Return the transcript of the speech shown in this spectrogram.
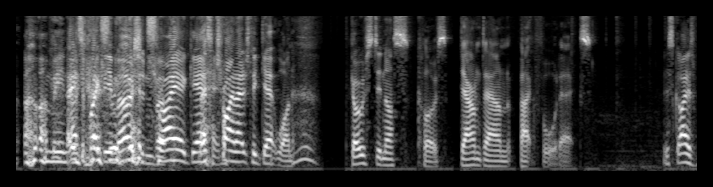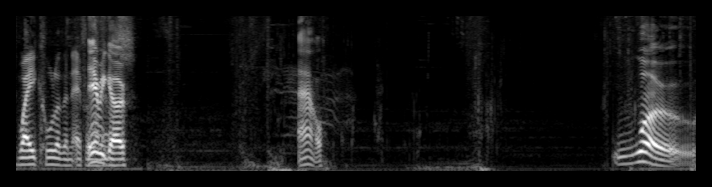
I mean, to break the immersion, Try again. let's try and actually get one. Ghost in us close. Down, down, back, forward, X. This guy is way cooler than everyone. Here we go. Ow. Whoa.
